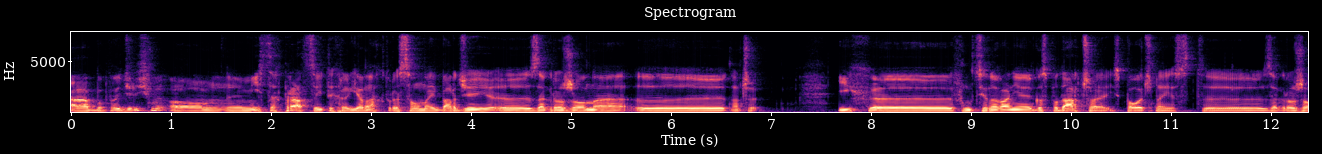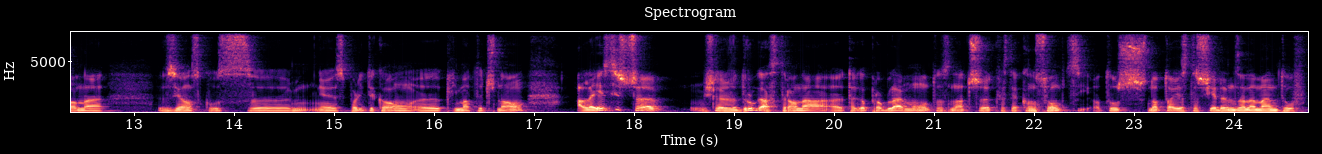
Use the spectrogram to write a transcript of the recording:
A, bo powiedzieliśmy o y, miejscach pracy i tych regionach, które są najbardziej y, zagrożone, y, znaczy ich funkcjonowanie gospodarcze i społeczne jest zagrożone w związku z, z polityką klimatyczną, ale jest jeszcze myślę, że druga strona tego problemu, to znaczy kwestia konsumpcji. Otóż no, to jest też jeden z elementów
